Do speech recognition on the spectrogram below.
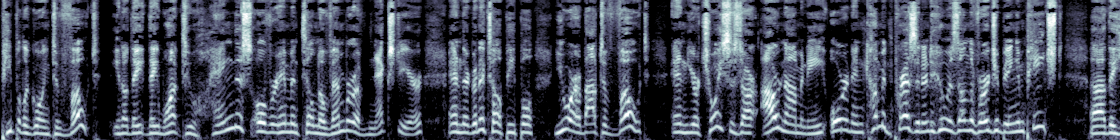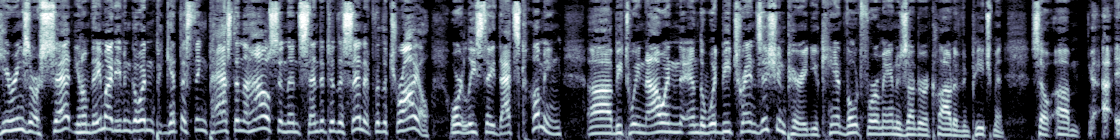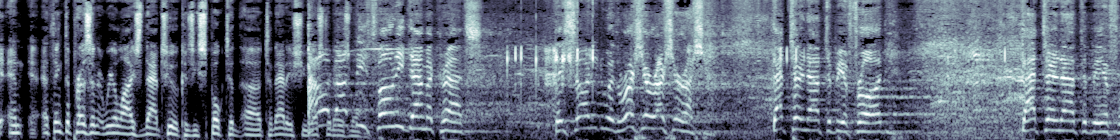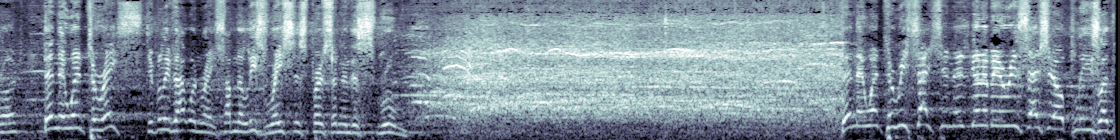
people are going to vote. You know, they, they want to hang this over him until November of next year, and they're going to tell people you are about to vote, and your choices are our nominee or an incumbent president who is on the verge of being impeached. Uh, the hearings are set. You know, they might even go ahead and get this thing passed in the House and then send it to the Senate for the trial, or at least say that's coming uh, between now and, and the would be transition period. You can't vote for a man who's under a cloud of impeachment. So, um, I, and I think the president realized that too because he spoke to uh, to that issue How yesterday about as well. these phony Democrats? They started with Russia, Russia, Russia. That turned out to be a fraud. That turned out to be a fraud. Then they went to race. Do you believe that one race? I'm the least racist person in this room. Then they went to recession. There's going to be a recession. Oh, please let.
